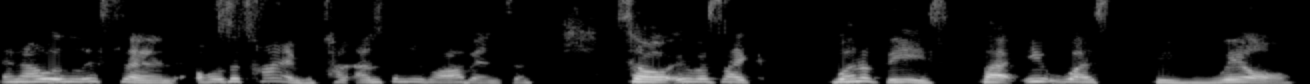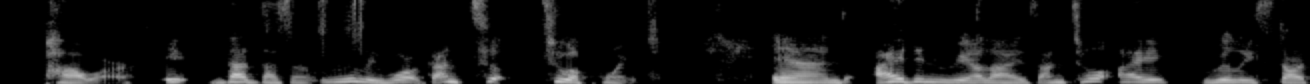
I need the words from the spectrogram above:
and I would listen all the time to Anthony Robbins. And so it was like one of these, but it was the will power. It that doesn't really work until to a point. And I didn't realize until I really start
